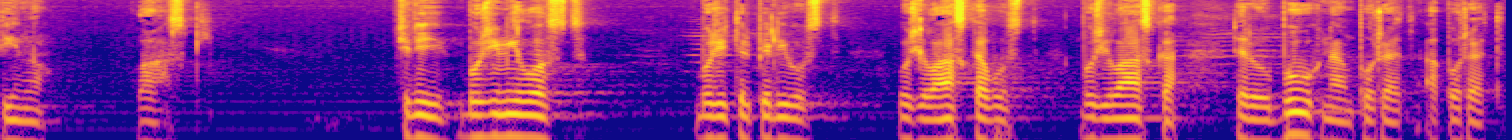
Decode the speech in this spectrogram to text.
víno lásky. Čili Boží milost, Boží trpělivost, Boží láskavost, Boží láska, kterou Bůh nám pořád a pořád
